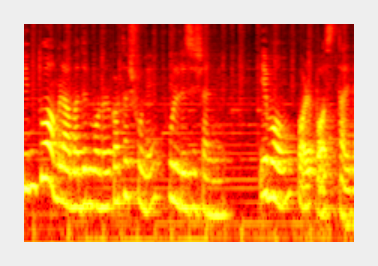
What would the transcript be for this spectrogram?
কিন্তু আমরা আমাদের মনের কথা শুনে ভুল ডিসিশন নিই এবং পরে পস্তাই।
